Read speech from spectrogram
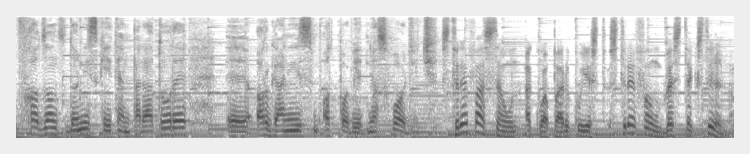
wchodząc do niskiej temperatury, y, organizm odpowiednio schłodzić. Strefa saun aquaparku jest strefą beztekstylną,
